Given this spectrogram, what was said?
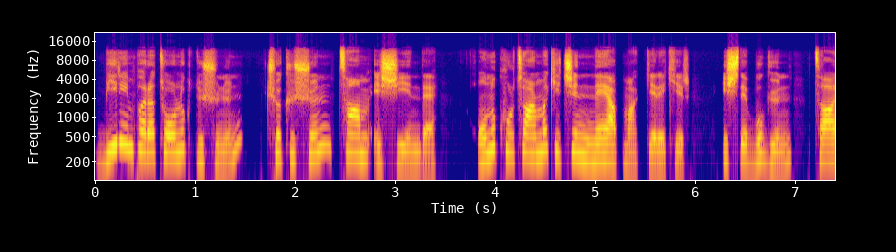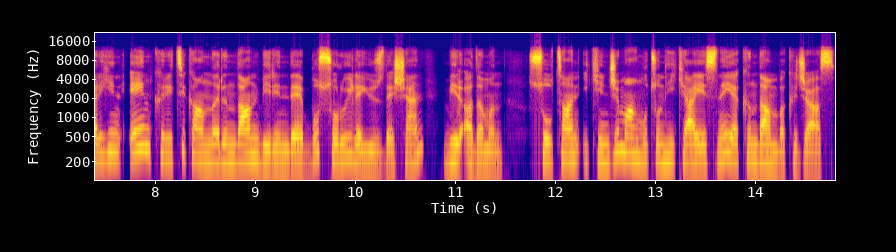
Bir imparatorluk düşünün, çöküşün tam eşiğinde. Onu kurtarmak için ne yapmak gerekir? İşte bugün tarihin en kritik anlarından birinde bu soruyla yüzleşen bir adamın, Sultan II. Mahmut'un hikayesine yakından bakacağız.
